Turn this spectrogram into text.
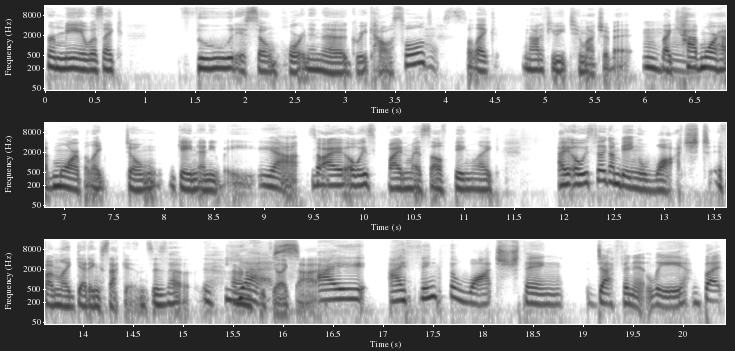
for me, it was like food is so important in a Greek household, but like not if you eat too much of it. Like Mhm. have more, have more, but like don't gain any weight. yeah. So I always find myself being like, I always feel like I'm being watched if I'm like getting seconds. Is that? I don't know if you feel like that. I I think the watched thing definitely, but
